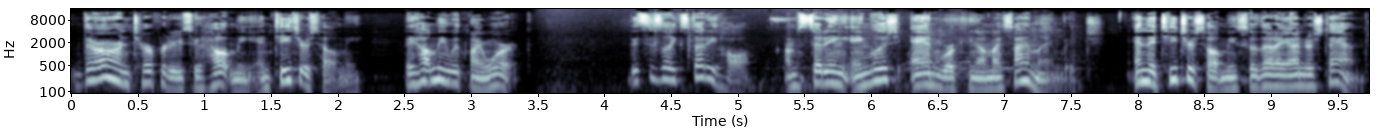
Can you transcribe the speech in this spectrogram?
There are interpreters who help me, and teachers help me. They help me with my work. This is like study hall. I'm studying English and working on my sign language. And the teachers help me so that I understand.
